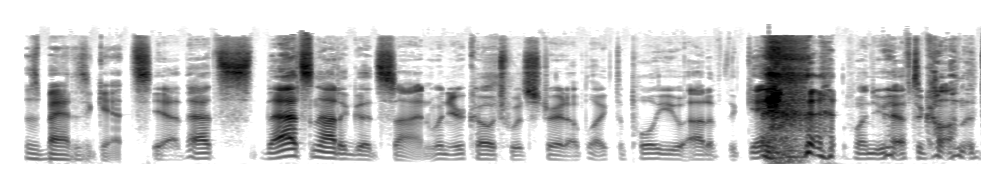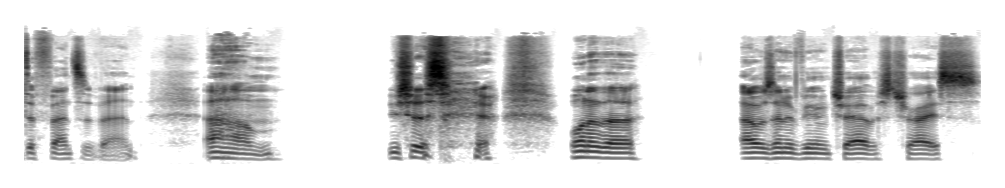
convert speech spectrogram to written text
as bad as it gets. Yeah, that's that's not a good sign when your coach would straight up like to pull you out of the game when you have to go on the defensive end. Um, you should have one of the. I was interviewing Travis Trice,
